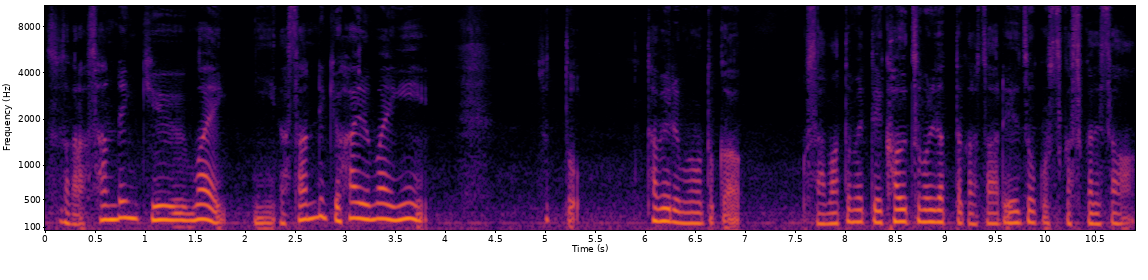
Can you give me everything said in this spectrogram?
そうだから3連休前に、3連休入る前に、ちょっと食べるものとかさ、まとめて買うつもりだったからさ、冷蔵庫スカスカでさ、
